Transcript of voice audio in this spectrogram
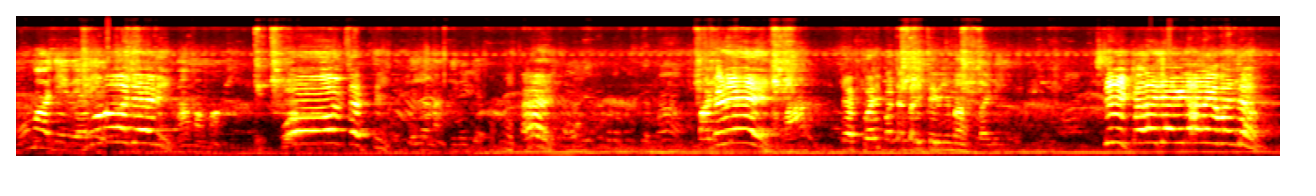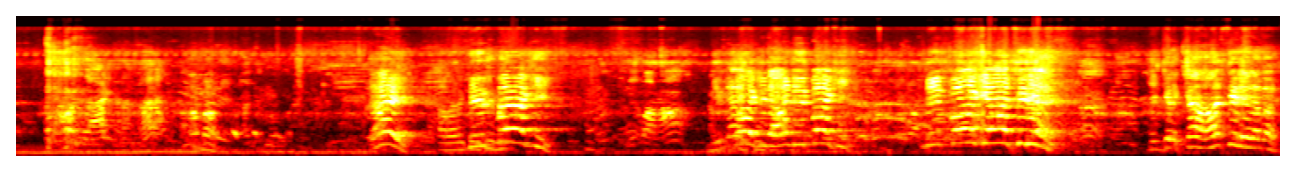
பூமாதேவி அறிய பூமாதேவி ஆமாம்மா. ஓம் சக்தி. மகனே. எப்படிப்பட்ட பலி தெரியுமா? ஸ்ரீ கலதேவி நாடக மன்றம். ஆமா. ஏய் நிர்வாகி. நிர்வாகிடா நிர்வாகி நான் நிர்வாகி. ஆசிரியர். எங்களுக்கு ஆசிரியர் அவர்.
